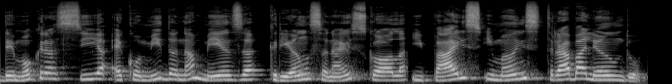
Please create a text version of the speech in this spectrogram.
Democracia é comida na mesa, criança na escola e pais e mães trabalhando.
